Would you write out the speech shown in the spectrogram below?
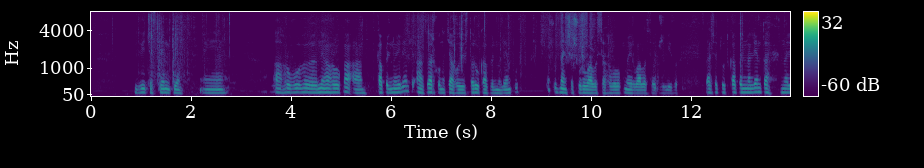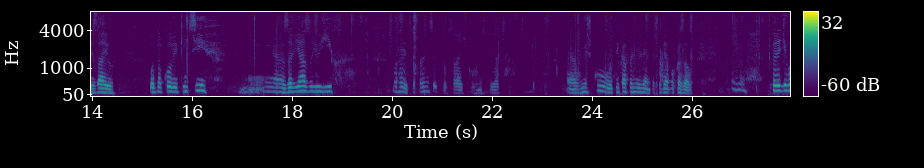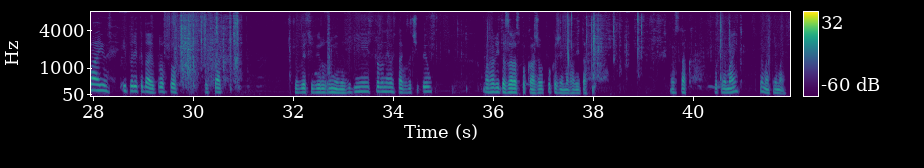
дві частинки м, е, не агроволокна, а капельної ленти. А, зверху натягую стару капельну ленту, ну, щоб менше шурувалося агроволокно і рвалося об желізо. Далі тут капельна лента, нарізаю однакові кінці, е, зав'язую їх. Маргаритка, принеси ту в сарайчику, вони стоять. Е, В мішку ті капельні ленти, щоб я показав передіваю і перекидаю. Просто ось так, щоб ви собі розуміли. З однієї сторони ось так зачепив. Маргарита зараз покаже. От покажи, Маргарита. Ось так потримай. Тримай, тримай.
